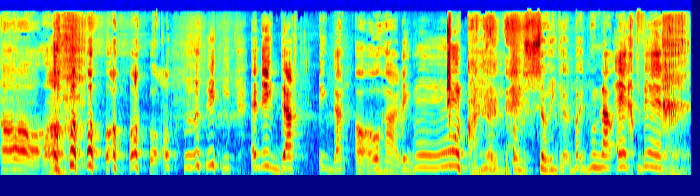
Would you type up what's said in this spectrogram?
Oh. oh. En ik dacht, ik dacht, oh, Harry. Oh, nee. oh, sorry, maar ik moet nou echt weg.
